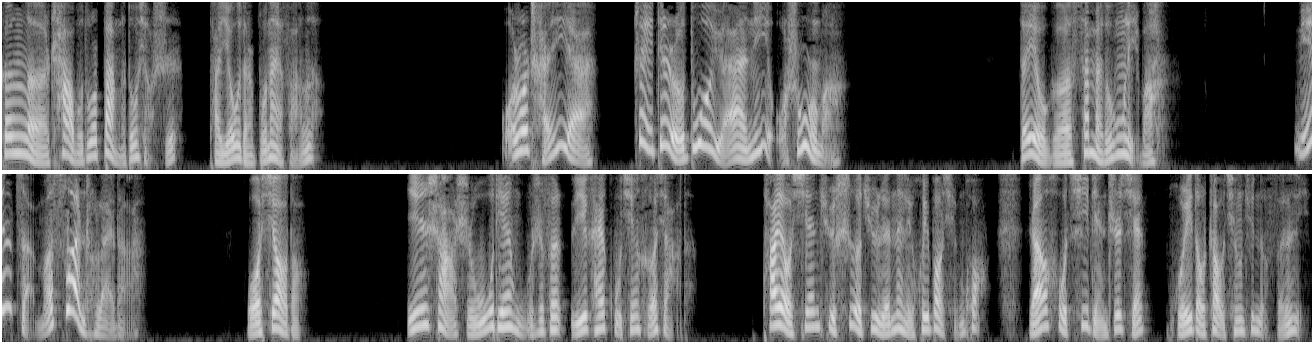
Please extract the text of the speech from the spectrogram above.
跟了差不多半个多小时，他有点不耐烦了。我说陈爷。这地儿有多远？你有数吗？得有个三百多公里吧。您怎么算出来的？我笑道：“殷煞是五点五十分离开顾清河家的，他要先去社区人那里汇报情况，然后七点之前回到赵清军的坟里。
